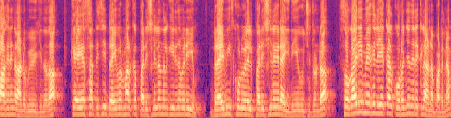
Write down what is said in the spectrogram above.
വാഹനങ്ങളാണ് ഉപയോഗിക്കുന്നത്. K S R T C ഡ്രൈവർമാർക്ക് പരിശീലനം നൽകിയിരുന്നവരെയും ഡ്രൈവിംഗ് സ്കൂളുകളിൽ പരിശീലകരായി നിയോഗിച്ചിട്ടുണ്ട്. സ്വകാര്യ മേഖലയേക്കാൾ കുറഞ്ഞ നിരക്കിലാണ് പഠനം.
